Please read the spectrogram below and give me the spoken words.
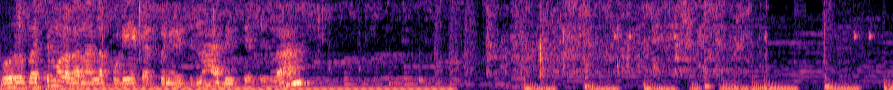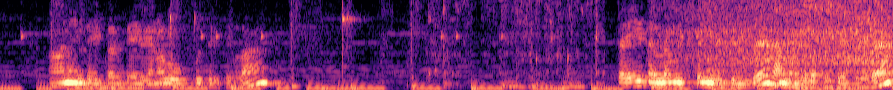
ஒரு பச்சை மிளகா நல்லா பொடியை கட் பண்ணி வச்சுருந்தா அதையும் சேர்த்துக்கலாம். ஆனியன் ரைத்தாக்கு தேவையான அளவு உப்பு சேர்த்துக்கலாம். தயிர் நல்லா மிக்ஸ் பண்ணி வச்சுருந்து நம்ம இதில் இப்போ சேர்த்துக்கிறேன்.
